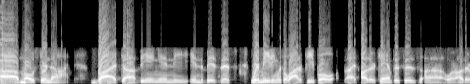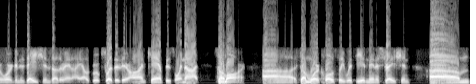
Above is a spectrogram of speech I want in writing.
Uh, most are not. But uh, being in the in the business, we're meeting with a lot of people at other campuses uh, or other organizations, other NIL groups, whether they're on campus or not. Some are. Uh, some work closely with the administration. Um,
